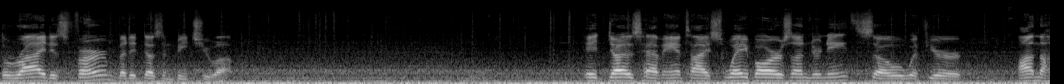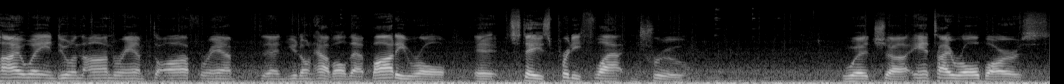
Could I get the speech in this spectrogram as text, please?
the ride is firm, but it doesn't beat you up. It does have anti-sway bars underneath, so if you're on the highway and doing the on ramp to off ramp, then you don't have all that body roll. It stays pretty flat and true, which uh, anti roll bars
